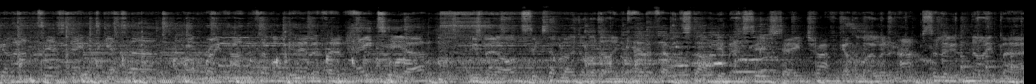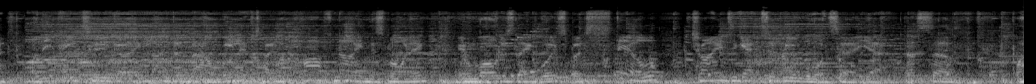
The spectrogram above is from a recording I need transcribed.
Galantis, 709, Kenneth Evans, start your message saying traffic at the moment, absolute nightmare on the A2 going London bound. We left home at half nine this morning in Walderslade Woods, but still trying to get to Bluewater. Yeah, that's um, Wow.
